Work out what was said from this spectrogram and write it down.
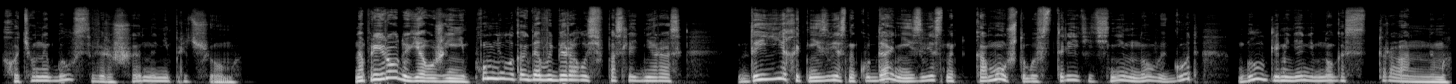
хоть он и был совершенно ни при чем. На природу я уже и не помнила, когда выбиралась в последний раз, да и ехать неизвестно куда, неизвестно кому, чтобы встретить с ним Новый год, был для меня немного странным.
